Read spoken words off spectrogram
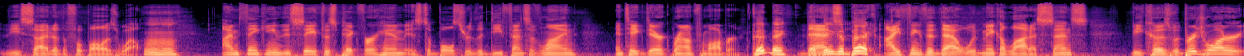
the side of the football as well. I'm thinking the safest pick for him is to bolster the defensive line and take Derrick Brown from Auburn. Could be. That'd be a good pick. I think that that would make a lot of sense because with Bridgewater,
